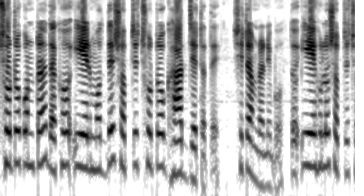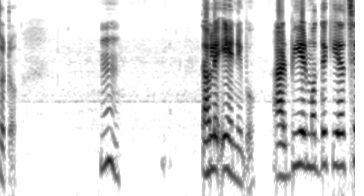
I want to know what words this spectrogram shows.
ছোট কোনটা? দেখো এ এর মধ্যে সবচেয়ে ছোট ঘাট যেটাতে, সেটা আমরা নেব। তো এ হলো সবচেয়ে ছোট। হুম? তাহলে এ নেব। আর বি এর মধ্যে কি আছে?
